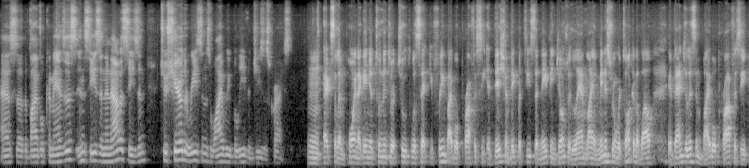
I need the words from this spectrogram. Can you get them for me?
as uh, the Bible commands us, in season and out of season, to share the reasons why we believe in Jesus Christ. Mm, excellent point. Again, you're tuned into a Truth Will Set You Free Bible Prophecy Edition. Vic Batista, Nathan Jones with Lamb Lion Ministry, and we're talking about evangelism, Bible prophecy.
